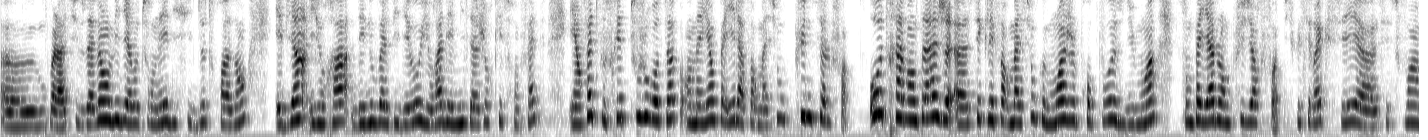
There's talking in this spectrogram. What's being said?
euh, voilà, si vous avez envie d'y retourner d'ici 2-3 ans, eh bien, il y aura des nouvelles vidéos, il y aura des mises à jour qui seront faites et en fait, vous serez toujours au top en ayant payé la formation qu'une seule fois. Autre avantage, euh, c'est que les formations que moi je propose du moins sont payables en plusieurs fois, puisque c'est vrai que c'est souvent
